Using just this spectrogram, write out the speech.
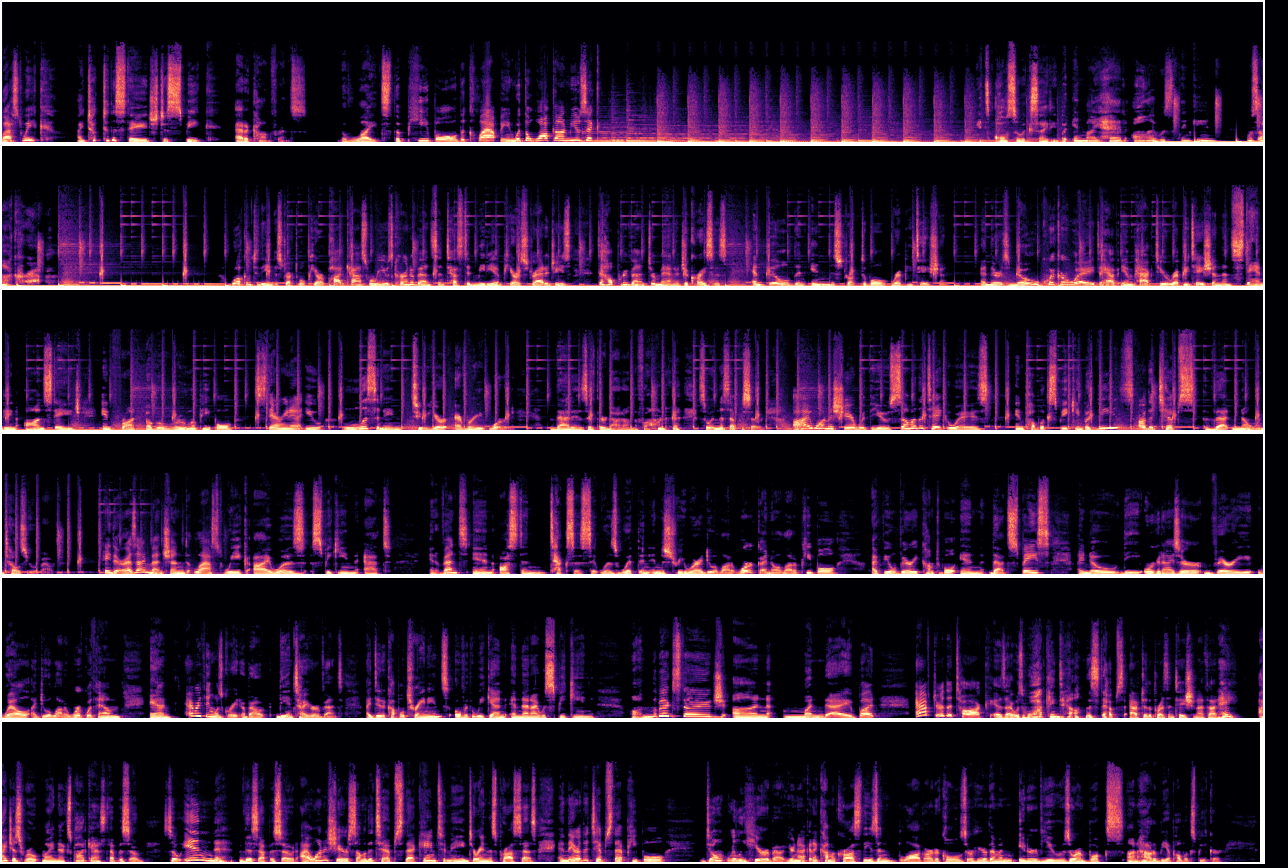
Last week, I took to the stage to speak at a conference. The lights, the people, the clapping with the walk on music. It's all so exciting, but in my head, all I was thinking was, oh crap. Welcome to the Indestructible PR podcast, where we use current events and tested media and PR strategies to help prevent or manage a crisis and build an indestructible reputation. And there is no quicker way to have impact to your reputation than standing on stage in front of a room of people staring at you, listening to your every word. That is, if they're not on the phone. so, in this episode, I want to share with you some of the takeaways in public speaking, but these are the tips that no one tells you about. Hey there. As I mentioned last week, I was speaking at an event in Austin, Texas. It was with an industry where I do a lot of work. I know a lot of people. I feel very comfortable in that space. I know the organizer very well. I do a lot of work with him and everything was great about the entire event. I did a couple trainings over the weekend and then I was speaking on the big stage on Monday. But after the talk, as I was walking down the steps after the presentation, I thought, Hey, I just wrote my next podcast episode. So in this episode, I want to share some of the tips that came to me during this process. And they're the tips that people don't really hear about. You're not going to come across these in blog articles or hear them in interviews or in books on how to be a public speaker.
